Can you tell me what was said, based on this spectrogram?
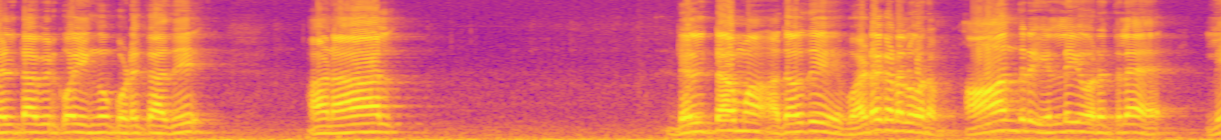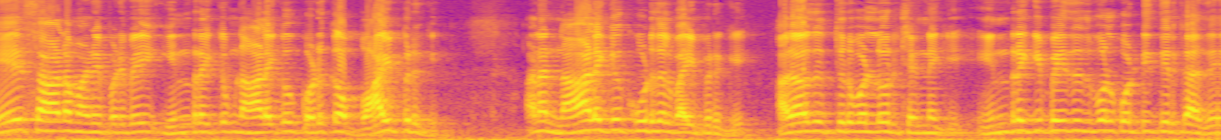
டெல்டாவிற்கோ எங்கும் கொடுக்காது. ஆனால் டெல்டா மா அதாவது வடகடலோரம் ஆந்திர எல்லையோரத்தில் லேசான மழைப்பொழிவை இன்றைக்கும் நாளைக்கும் கொடுக்க வாய்ப்பு இருக்கு. ஆனால் நாளைக்கு கூடுதல் வாய்ப்பு இருக்கு. அதாவது திருவள்ளூர் சென்னைக்கு. இன்றைக்கு பெய்தது போல் கொட்டி தீர்க்காது.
